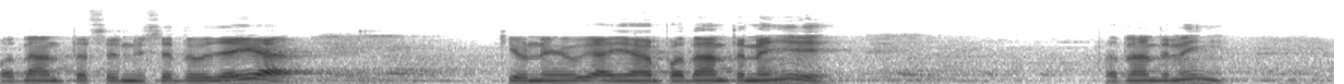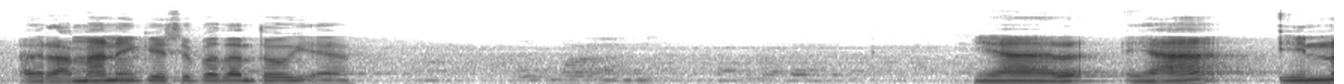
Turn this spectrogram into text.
पदांत से निषेध हो जाएगा? क्यों नहीं होगा? यहाँ पदांत नहीं है। पदांत नहीं? और रामायण कैसे पदांत हो गया? यहाँ यहाँ इन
